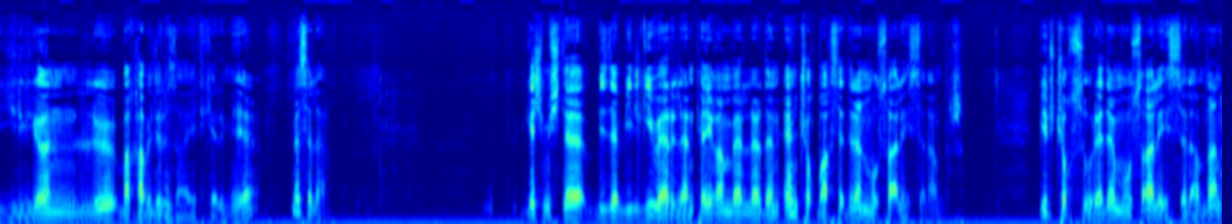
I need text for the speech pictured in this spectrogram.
yönlü bakabiliriz ayet-i kerimeye. Mesela geçmişte bize bilgi verilen peygamberlerden en çok bahsedilen Musa Aleyhisselam'dır. Birçok surede Musa Aleyhisselam'dan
